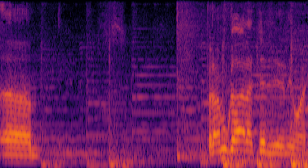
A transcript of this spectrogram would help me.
Um, but I'm glad I did it anyway.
